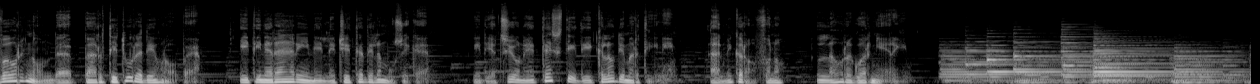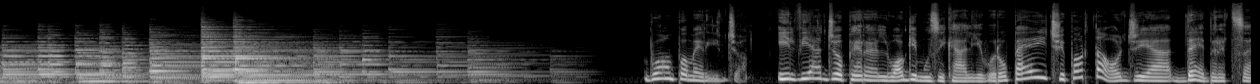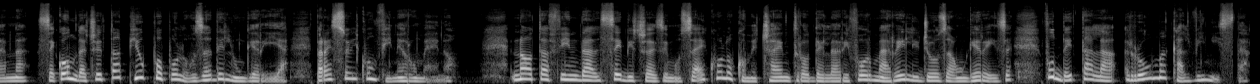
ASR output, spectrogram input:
Va ora in onda Partiture d'Europa, itinerari nelle città della musica. Ideazione e testi di Claudio Martini. Al microfono Laura Guarnieri. Buon pomeriggio. Il viaggio per luoghi musicali europei ci porta oggi a Debrecen, seconda città più popolosa dell'Ungheria, presso il confine rumeno. Nota fin dal XVI secolo come centro della riforma religiosa ungherese, fu detta la Roma calvinista.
